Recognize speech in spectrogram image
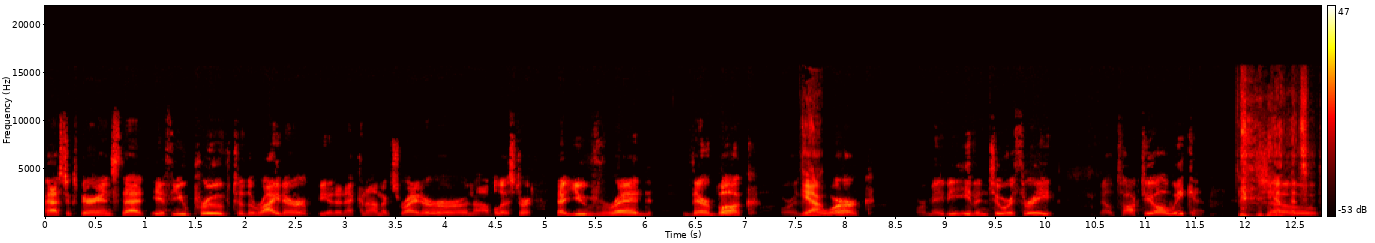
past experience that if you prove to the writer, be it an economics writer or a novelist, or that you've read their book or their Yeah. work, or maybe even two or three, they'll talk to you all weekend. yeah, So,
